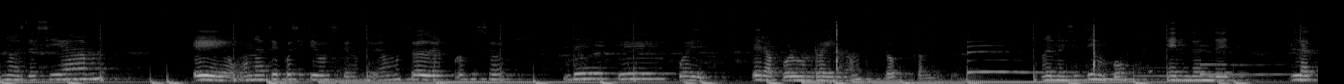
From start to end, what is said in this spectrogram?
nos decía eh, unas diapositivas que nos había mostrado el profesor de que pues era por un rey, ¿no? Lógicamente. En ese tiempo, en donde la,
